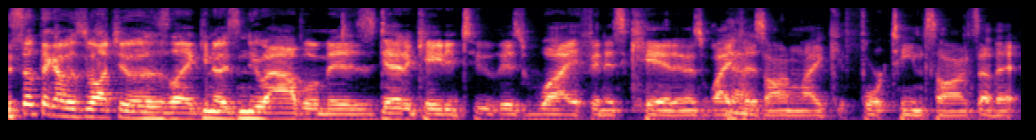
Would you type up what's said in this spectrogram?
something I was watching was like you know his new album is dedicated to his wife and his kid, and his wife Yeah. is on like 14 songs of it,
